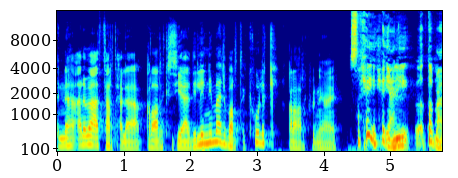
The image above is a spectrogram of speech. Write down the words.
إنها أنا ما أثرت على قرارك السيادي لأني ما أجبرتك هو لك قرارك بالنهاية. صحيح يعني طبعا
